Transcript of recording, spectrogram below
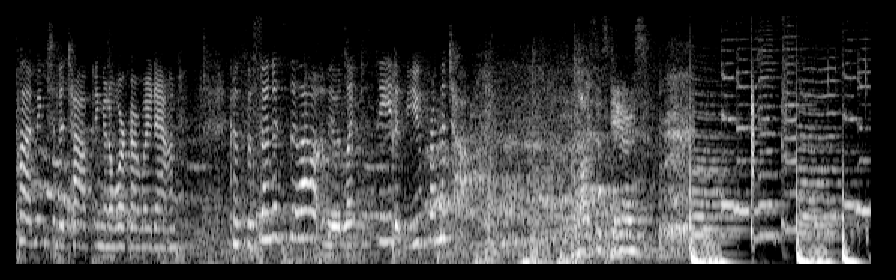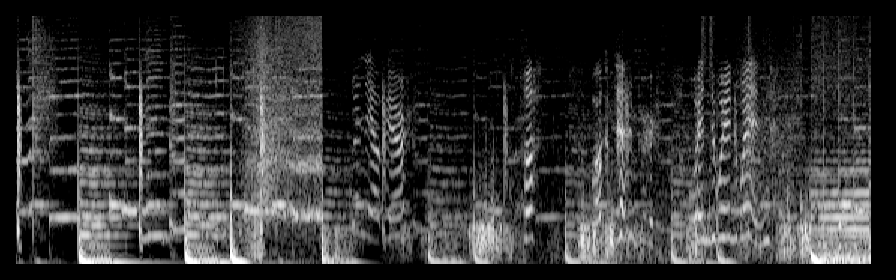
climbing to the top and gonna work our way down because the sun is still out and we would like to see the view from the top. Lots of stairs. windy up here. welcome to Edinburgh. Wind, wind, wind.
